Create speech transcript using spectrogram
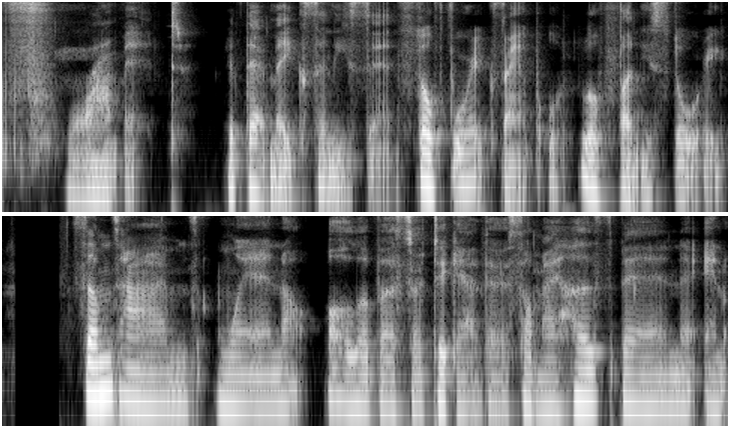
from it, if that makes any sense. So, for example, a little funny story sometimes when all of us are together, so my husband and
